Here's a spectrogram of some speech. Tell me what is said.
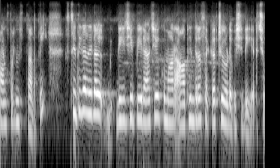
കോൺഫറൻസ് നടത്തി. സ്ഥിതിഗതികൾ D G P Rajeev Kumar ആഭ്യന്തര സെക്രട്ടറിയോട് വിശദീകരിച്ചു.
